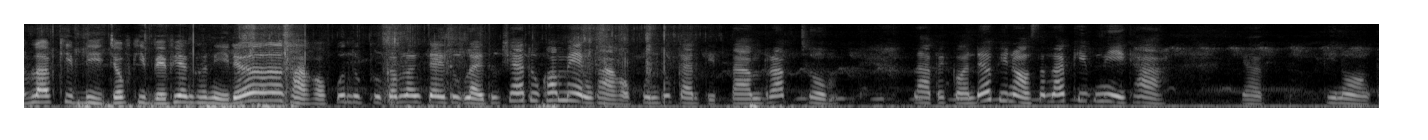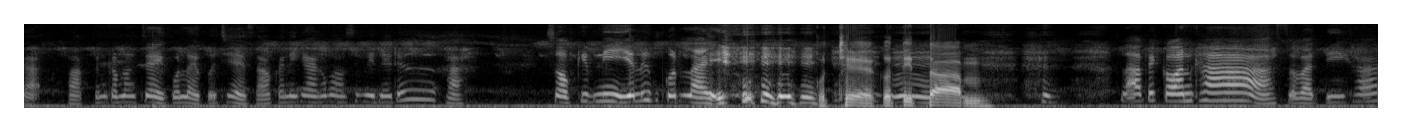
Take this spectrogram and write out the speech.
สำหรับคลิปดีจบคลิปไปเพียงเท่านี้เด้อค่ะ ขอบคุณทุกๆกำลังใจทุกไลค์ทุกแชร์ทุกคอมเมนต์ค่ะ ขอบคุณทุกการติดตามรับชม ลาไปก่อนเด้อพี่น้องสำหรับคลิปนี้ค่ะ อยากพี่น้องกะฝากเป็นกำลังใจกดไลค์กดแชร์สาวกันิกาก็มาสวีเด้อค่ะ สอบคลิปนี้อย่าลืมกดไลค์กดแชร์กดติดตาม ลาไปก่อนค่ะ สวัสดีค่ะ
